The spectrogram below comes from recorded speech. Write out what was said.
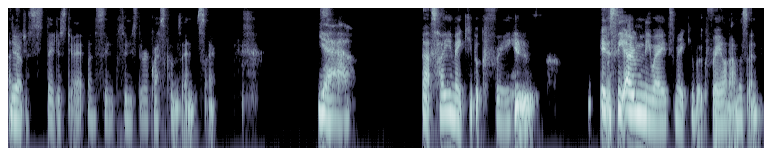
and Yeah. they just they just do it as soon, as soon as the request comes in so yeah that's how you make your book free it's the only way to make your book free on amazon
